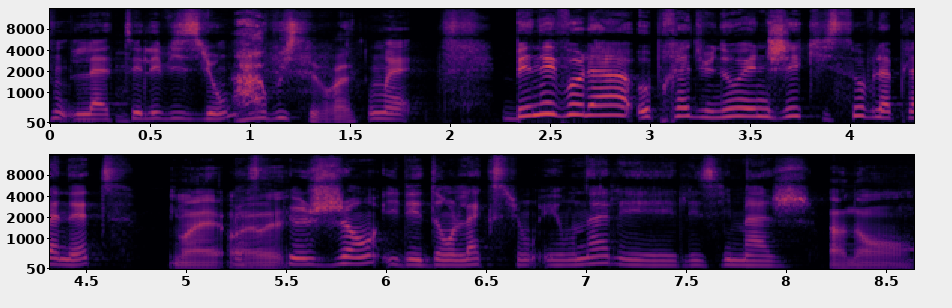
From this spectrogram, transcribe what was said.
la télévision. Ah oui, c'est vrai. Ouais. Bénévolat auprès d'une ONG qui sauve la planète. Ouais, Parce ouais. que Jean, il est dans l'action. Et on a les, les images. Ah non.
